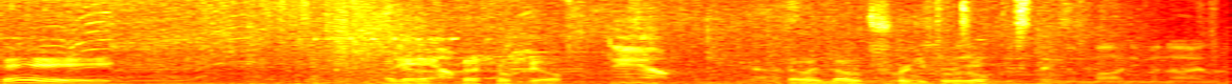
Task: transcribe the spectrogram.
Hey! I got a special kill. Damn. That was, that was pretty brutal. Take this thing to Monument Island.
